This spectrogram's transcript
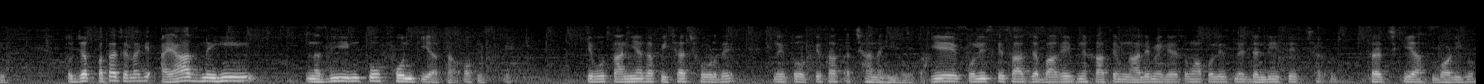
थे। तो जब पता चला कि अयाज ने ही नदीम को फ़ोन किया था ऑफ़िस पे कि वो तानिया का पीछा छोड़ दे, नहीं तो उसके साथ अच्छा नहीं होगा। ये पुलिस के साथ जब बागी अपने खातिम नाले में गए तो वहाँ पुलिस ने डंडी से सर्च किया बॉडी को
